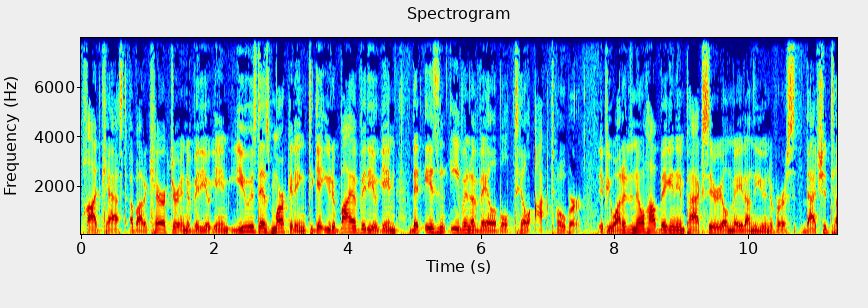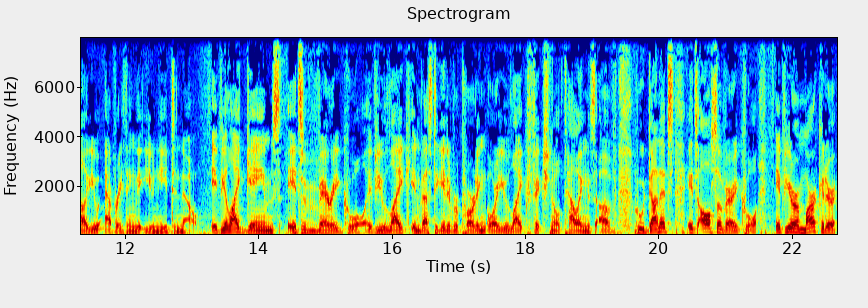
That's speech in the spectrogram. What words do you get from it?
podcast about a character in a video game used as marketing to get you to buy a video game that isn't even available till October. If you wanted to know how big an impact Serial made on the universe, that should tell you everything that you need to know. If you like games, it's very cool. If you like investigative reporting or you like fictional tellings of whodunits, it's also very cool. If you're a marketer,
